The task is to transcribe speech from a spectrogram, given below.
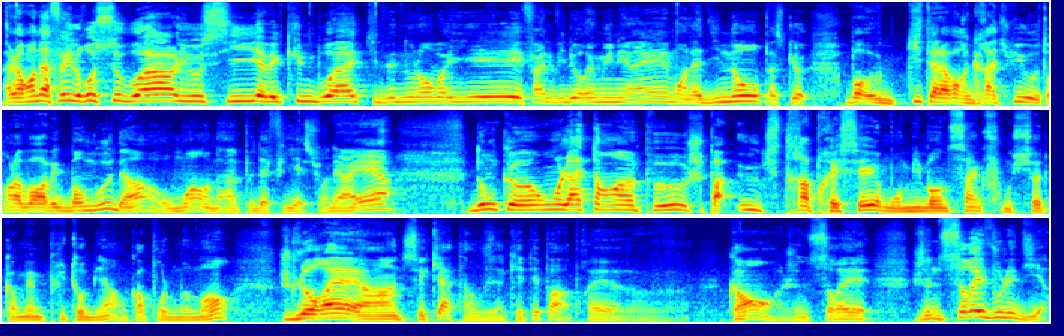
Alors on a failli le recevoir lui aussi avec une boîte qui devait nous l'envoyer et faire une vidéo rémunérée, mais on a dit non parce que, bon, quitte à l'avoir gratuit, autant l'avoir avec Banggood, hein, au moins on a un peu d'affiliation derrière. Donc euh, on l'attend un peu, je suis pas extra pressé, mon Mi Band 5 fonctionne quand même plutôt bien, encore pour le moment. Je l'aurai, un de ces quatre, hein, vous inquiétez pas, après, euh, quand, je ne, saurais, je ne saurais vous le dire.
